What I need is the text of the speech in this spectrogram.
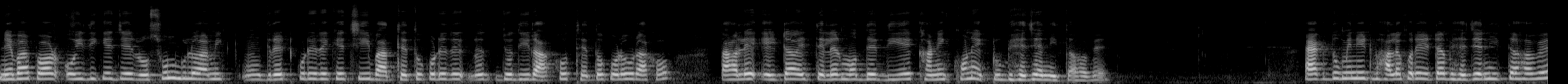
নেবার পর ওই দিকে যে রসুনগুলো আমি গ্রেট করে রেখেছি বা থেতো করে যদি রাখো, থেতো করেও রাখো, তাহলে এইটা ওই তেলের মধ্যে দিয়ে খানিকক্ষণ একটু ভেজে নিতে হবে। এক দু মিনিট ভালো করে এটা ভেজে নিতে হবে।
